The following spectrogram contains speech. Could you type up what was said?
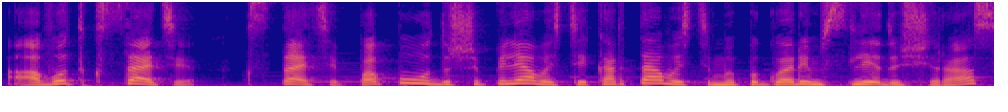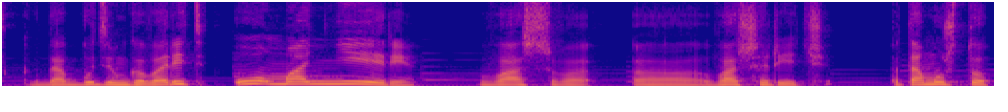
А вот, кстати, кстати, по поводу шепелявости и картавости мы поговорим в следующий раз, когда будем говорить о манере вашего, э, вашей речи. Потому что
